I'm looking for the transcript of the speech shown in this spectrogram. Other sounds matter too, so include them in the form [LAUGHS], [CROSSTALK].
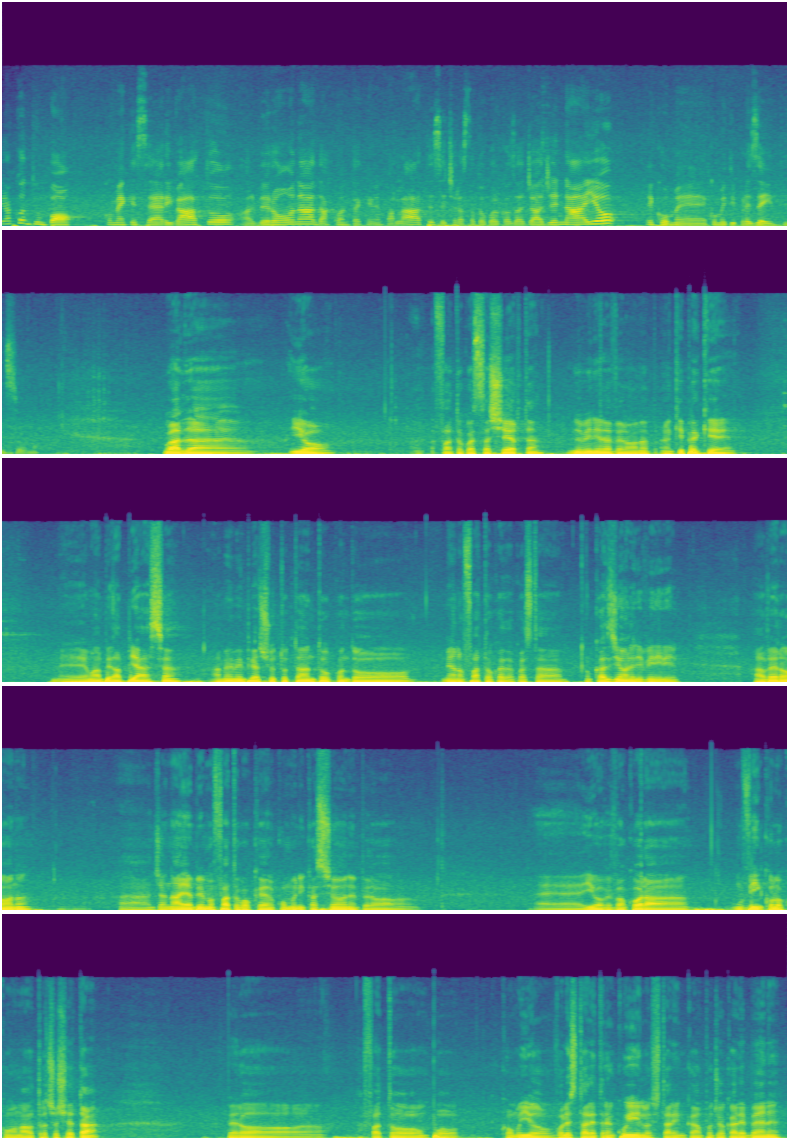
Ci racconti un po' com'è che sei arrivato al Verona, da quant'è che ne parlate, se c'era stato qualcosa già a gennaio e come, come ti presenti insomma. Guarda, io ho fatto questa scelta di venire a Verona anche perché è una bella piazza, a me mi è piaciuto tanto quando mi hanno fatto questa occasione di venire a Verona. A gennaio abbiamo fatto qualche comunicazione, però eh, io avevo ancora un vincolo con l'altra società, però ho fatto un po' come io volevo stare tranquillo, stare in campo, giocare bene.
